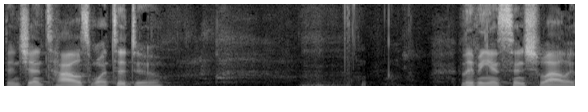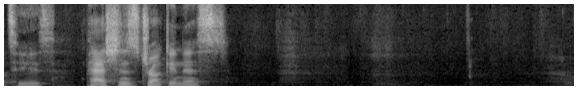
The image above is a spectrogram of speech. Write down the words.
the Gentiles want to do, living in sensualities, passions, drunkenness,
